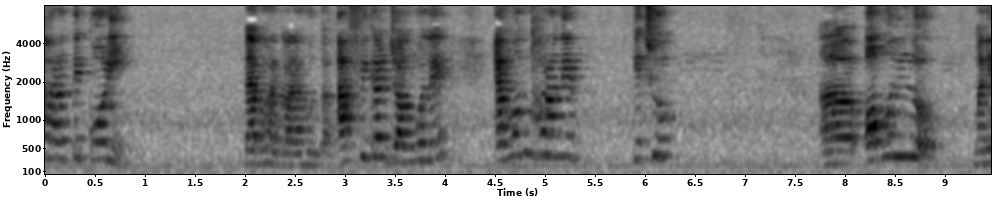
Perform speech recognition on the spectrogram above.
ভারতে কড়ি ব্যবহার করা হতো। আফ্রিকার জঙ্গলে এমন ধরনের কিছু অমূল্য মানে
